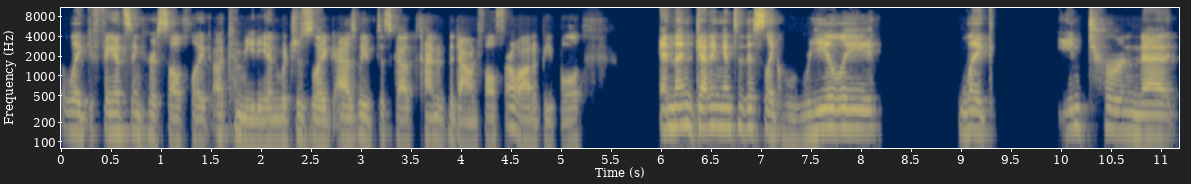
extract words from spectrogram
like fancying herself like a comedian which is like as we've discussed kind of the downfall for a lot of people and then getting into this like really like internet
